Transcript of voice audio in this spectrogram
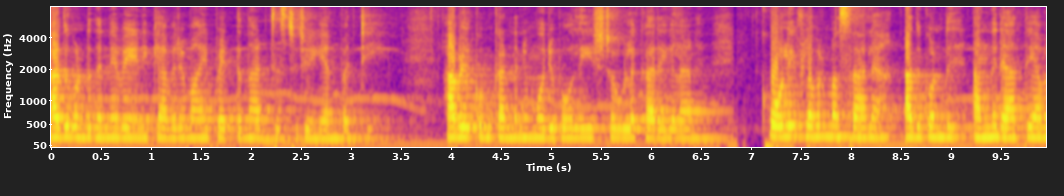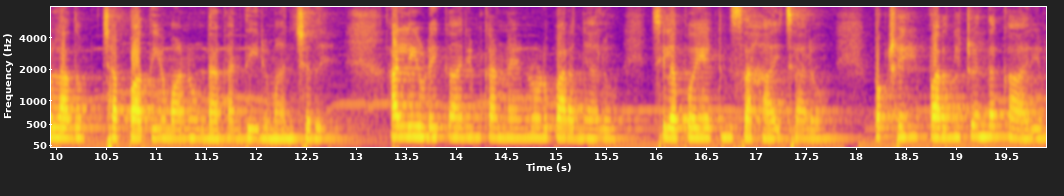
അതുകൊണ്ട് തന്നെ വേണിക്ക് അവരുമായി പെട്ടെന്ന് അഡ്ജസ്റ്റ് ചെയ്യാൻ പറ്റി. അവൾക്കും കണ്ണനും ഒരുപോലെ ഇഷ്ടമുള്ള കറികളാണ്. കോളിഫ്ലവർ മസാല. അതുകൊണ്ട് അന്ന് രാത്രി അവൾ അതും ചപ്പാത്തിയുമാണ് ഉണ്ടാക്കാൻ തീരുമാനിച്ചത്. അല്ലിയുടെ കാര്യം കണ്ണനോട് പറഞ്ഞാലോ? ചിലപ്പോൾ ഏട്ടൻ സഹായിച്ചാലോ? പക്ഷേ പറഞ്ഞിട്ടും എന്താ കാര്യം?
